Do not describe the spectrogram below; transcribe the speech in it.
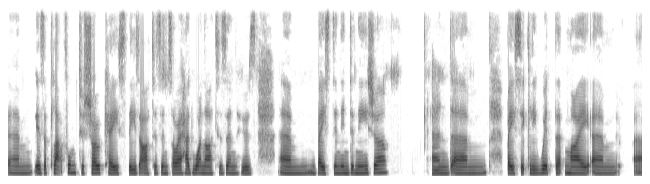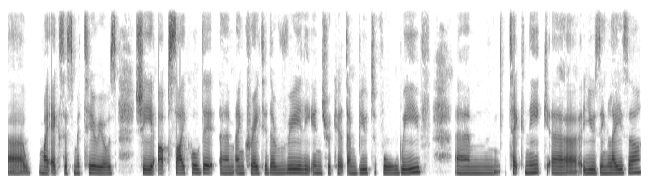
um, is a platform to showcase these artisans. So I had one artisan who's um, based in Indonesia. And um, basically, with the, my um, uh, my excess materials, she upcycled it um, and created a really intricate and beautiful weave um, technique uh, using laser.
